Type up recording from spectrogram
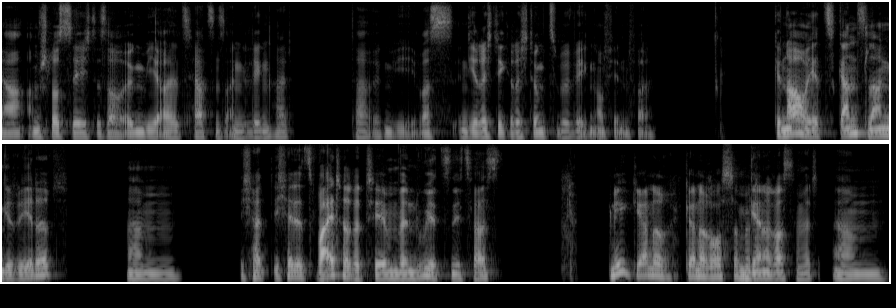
ja, am Schluss sehe ich das auch irgendwie als Herzensangelegenheit, da irgendwie was in die richtige Richtung zu bewegen, auf jeden Fall. Genau, jetzt ganz lang geredet. Ähm, ich, hätt, ich hätte jetzt weitere Themen, wenn du jetzt nichts hast. Nee, gerne, gerne raus damit. Gerne raus damit. Ähm,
